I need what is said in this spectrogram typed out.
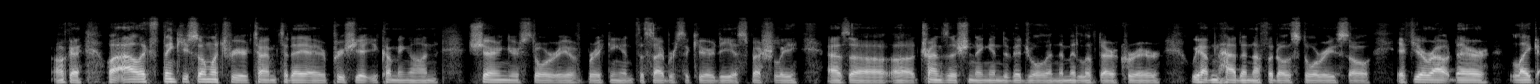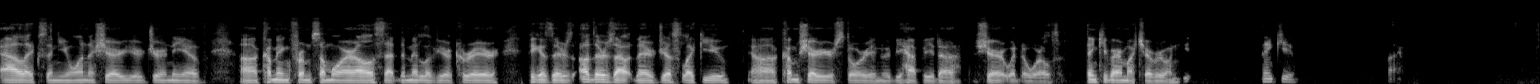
Okay. Well, Alex, thank you so much for your time today. I appreciate you coming on, sharing your story of breaking into cybersecurity, especially as a, a, transitioning individual in the middle of their career. We haven't had enough of those stories. So if you're out there like Alex and you want to share your journey of uh, coming from somewhere else at the middle of your career, because there's others out there just like you, uh, come share your story and we'd be happy to share it with the world. Thank you very much, everyone. Thank you.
